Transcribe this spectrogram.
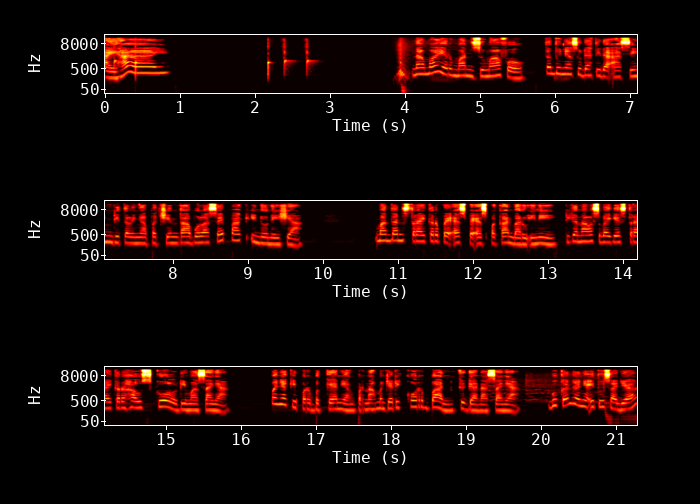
Hai hai. Nama Herman Zumavo tentunya sudah tidak asing di telinga pecinta bola sepak Indonesia. Mantan striker PSPS Pekanbaru ini dikenal sebagai striker house goal di masanya. Banyak kiper beken yang pernah menjadi korban keganasannya. Bukan hanya itu saja,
